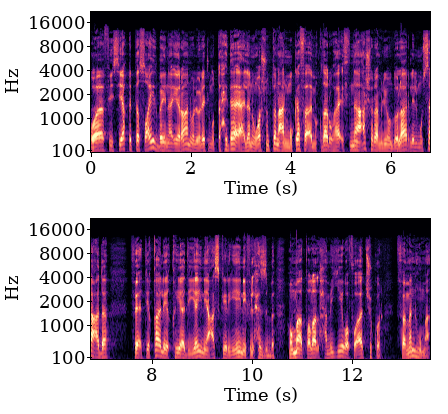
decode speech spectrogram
وفي سياق التصعيد بين إيران والولايات المتحدة إعلان واشنطن عن مكافأة مقدارها 12 مليون دولار للمساعدة في اعتقال قياديين عسكريين في الحزب. هما طلال حمية وفؤاد شكر. فمن هما؟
